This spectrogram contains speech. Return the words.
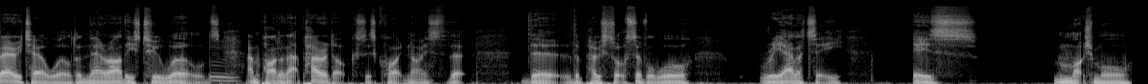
fairy tale world, and there are these two worlds, Mm. and part of that paradox is quite nice that the the post sort of Civil War reality is much more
